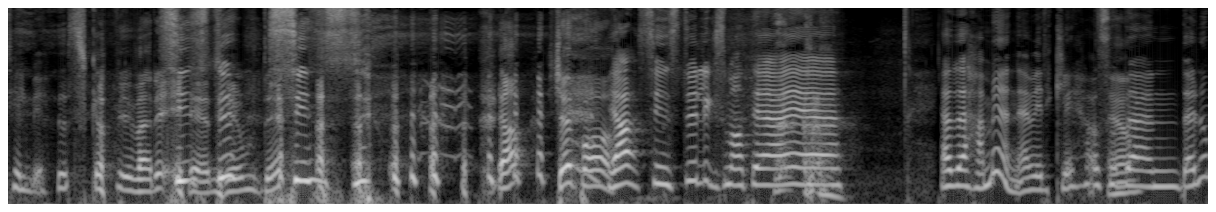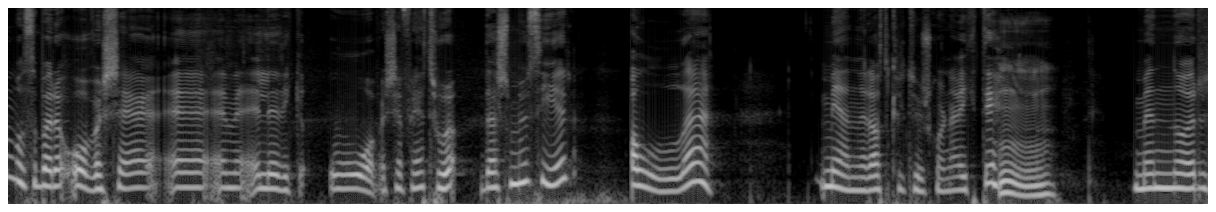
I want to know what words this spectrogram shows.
tilby. Skal vi være Syns du, enige om det? syns du Ja, kjør på! Ja, syns du liksom at jeg Ja, det her mener jeg virkelig. Altså, Ja. det, er, det er noe med også bare overse eh, Eller ikke overse, for jeg tror det er som hun sier. Alle mener at kulturskolen er viktig. Mm, Men når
